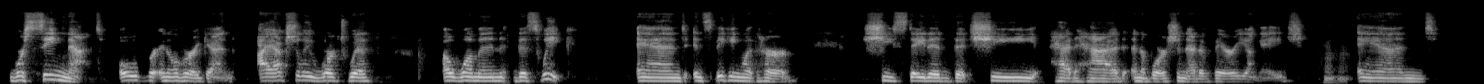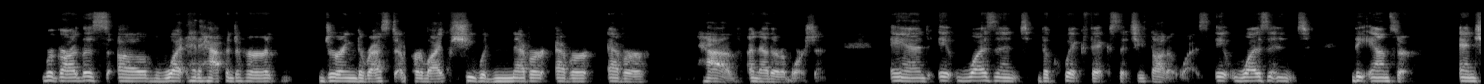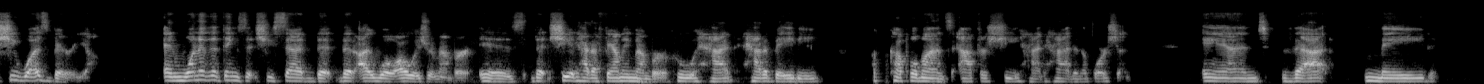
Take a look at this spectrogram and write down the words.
We're seeing that over and over again. I actually worked with a woman this week, and in speaking with her, she stated that she had had an abortion at a very young age. Mm-hmm. And regardless of what had happened to her during the rest of her life, she would never, ever, ever have another abortion. And it wasn't the quick fix that she thought it was. It wasn't the answer. And she was very young. And one of the things that she said that that I will always remember is that she had had a family member who had had a baby a couple months after she had had an abortion. And that made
